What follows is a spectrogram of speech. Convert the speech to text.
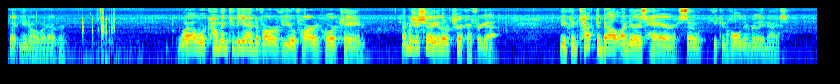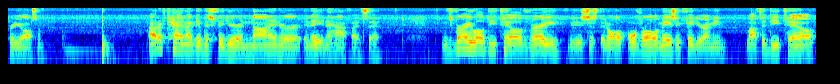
But you know, whatever. Well, we're coming to the end of our review of Hardcore Kane. Let me just show you a little trick I forgot. You can tuck the belt under his hair so he can hold it really nice. Pretty awesome. Out of 10, I give this figure a 9 or an 8.5, I'd say. It's very well detailed, very, it's just an all, overall amazing figure. I mean, Lots of detail.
